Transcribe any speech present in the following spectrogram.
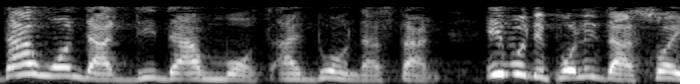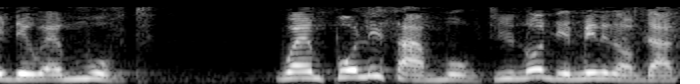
That one that did that moth, I don't understand. Even the police that saw it, they were moved. When police are moved, you know the meaning of that.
